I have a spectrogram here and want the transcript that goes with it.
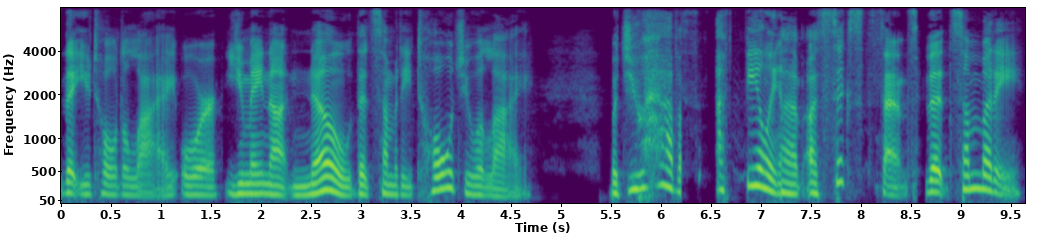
that you told a lie, or you may not know that somebody told you a lie, but you have a, a feeling, a, a sixth sense that somebody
